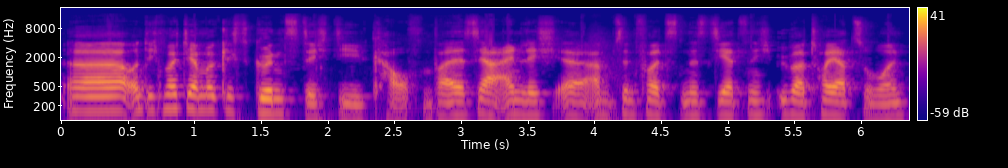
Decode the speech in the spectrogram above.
Äh, und ich möchte ja möglichst günstig die kaufen, weil es ja eigentlich äh, am sinnvollsten ist, die jetzt nicht überteuer zu holen.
